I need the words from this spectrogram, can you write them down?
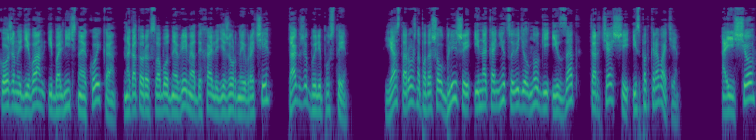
Кожаный диван и больничная койка, на которых в свободное время отдыхали дежурные врачи, также были пусты. Я осторожно подошел ближе и, наконец, увидел ноги и зад, торчащие из-под кровати. А еще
